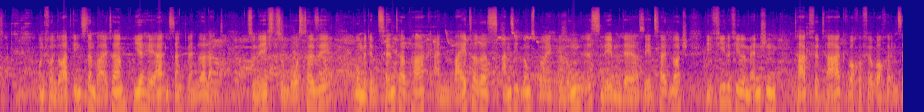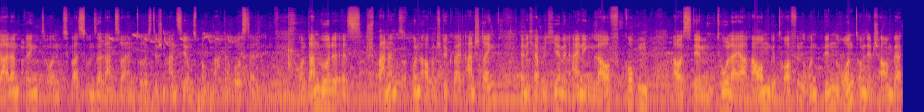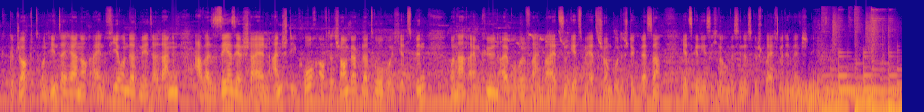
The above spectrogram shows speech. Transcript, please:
Und von dort ging es dann weiter hierher ins St. Wendler Land. Zunächst zum Bostalsee, wo mit dem Centerpark ein weiteres Ansiedlungsprojekt gelungen ist, neben der Seezeitlodge, die viele, viele Menschen Tag für Tag, Woche für Woche ins Saarland bringt und was unser Land zu einem touristischen Anziehungspunkt macht am Bostalsee. Und dann wurde es spannend und auch ein Stück weit anstrengend, denn ich habe mich hier mit einigen Laufgruppen aus dem Tolaer Raum getroffen und bin rund um den Schaumberg gejoggt und hinterher noch einen 400 Meter langen, aber sehr, sehr steilen Anstieg hoch auf das Schaumbergplateau, wo ich jetzt bin. Und nach einem kühlen, alkoholfreien Weizen geht es mir jetzt schon ein gutes Stück besser. Jetzt genieße ich noch ein bisschen das Gespräch mit den Menschen hier.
